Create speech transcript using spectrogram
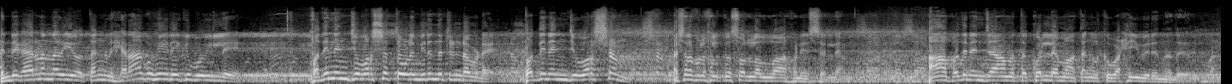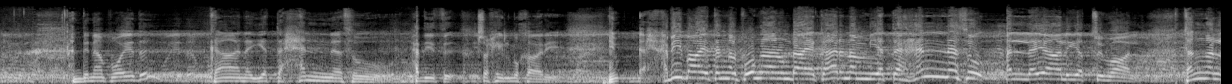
എന്റെ കാരണം എന്നറിയോ തങ്ങൾ ഹെറാ ഗുഹയിലേക്ക് പോയില്ലേ? പതിനഞ്ച് വർഷത്തോളം ഇരുന്നിട്ടുണ്ട് അവിടെ. പതിനഞ്ച് വർഷം അഷ്റഫുൽ ഹൽക്ക് സൊല്ലാഹു അലൈഹി വസല്ലം. ആ പതിനഞ്ചാമത്തെ കൊല്ലമാ തങ്ങൾക്ക് വഹി വരുന്നത്. എന്തിനാ പോയത്? ഹദീസ് സ്വഹീൽ ബുഖാരി. ഹബീബായ തങ്ങൾ പോകാനുണ്ടായ കാരണം യതഹന്നസു തങ്ങൾ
